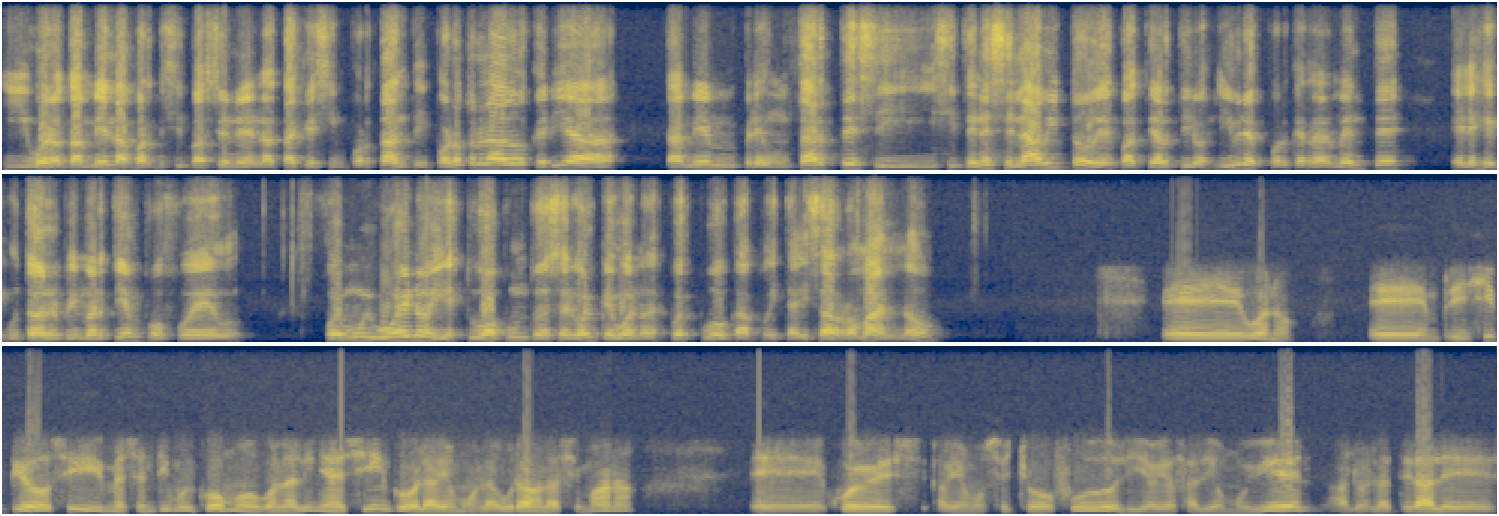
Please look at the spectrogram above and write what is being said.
Y bueno, también la participación en el ataque es importante. Y por otro lado, quería también preguntarte si, si tenés el hábito de patear tiros libres, porque realmente el ejecutado en el primer tiempo fue, fue muy bueno y estuvo a punto de ser gol, que bueno, después pudo capitalizar Román, ¿no? Eh, bueno, eh, en principio sí, me sentí muy cómodo con la línea de 5, la habíamos laburado en la semana. Eh, jueves habíamos hecho fútbol y había salido muy bien. A los laterales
